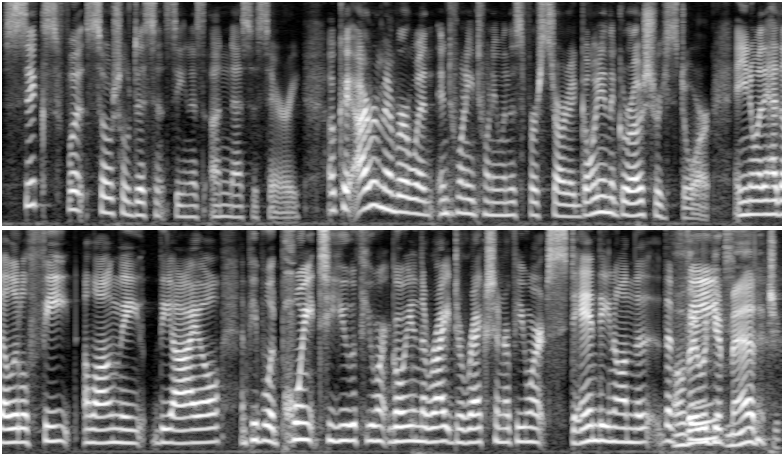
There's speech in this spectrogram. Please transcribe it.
Six foot social distancing is unnecessary. Okay, I remember when in 2020 when this first started, going in the grocery store, and you know when they had the little feet along the the aisle, and people would point to you if you weren't going in the right direction or if you weren't standing on the the Oh, feet. they would get mad at you.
